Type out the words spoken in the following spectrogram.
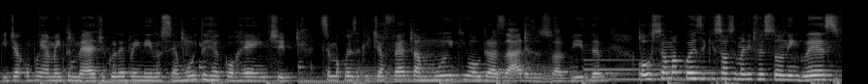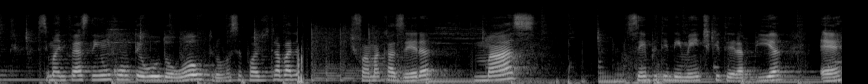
e de acompanhamento médico, dependendo se é muito recorrente, se é uma coisa que te afeta muito em outras áreas da sua vida, ou se é uma coisa que só se manifestou no inglês, se manifesta em um conteúdo ou outro, você pode trabalhar de forma caseira, mas sempre tendo em mente que terapia é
